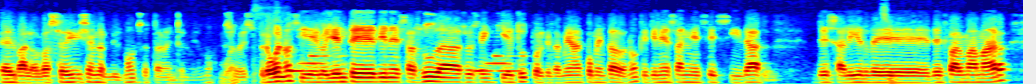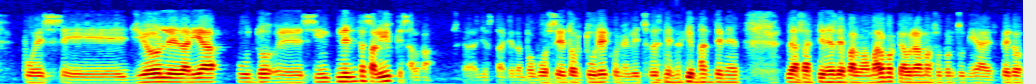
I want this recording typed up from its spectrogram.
El valor va a seguir siendo el mismo, exactamente el mismo. eso es. Pero bueno, si el oyente tiene esas dudas o esa inquietud, porque también ha comentado ¿no? que tiene esa necesidad de salir de, de Farmamar, pues eh, yo le daría, un do- eh, si necesita salir, que salga. Sea, ya está, que tampoco se torture con el hecho de tener que mantener las acciones de Farmamar porque habrá más oportunidades. Pero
